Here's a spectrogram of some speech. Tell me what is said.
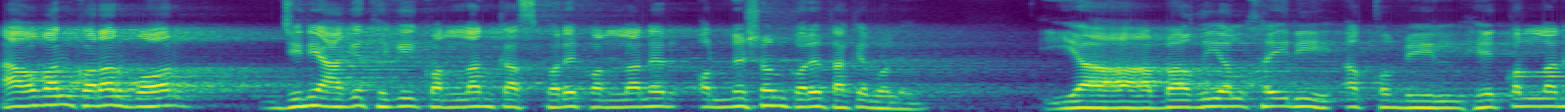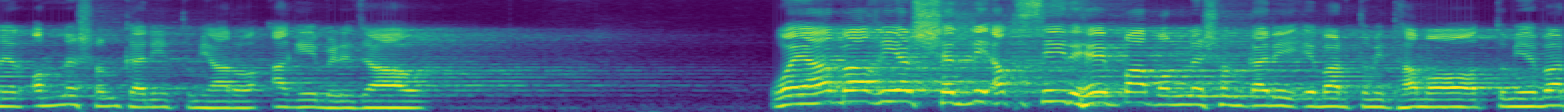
আহ্বান করার পর যিনি আগে থেকেই কল্যাণ কাজ করে, কল্যাণের অন্বেষণ করে তাকে বলে, ইয়া বাগিয়াল খাইরি আকবিল, হে কল্যাণের অন্বেষণকারী, তুমি আরও আগে বেড়ে যাও। পাপ অন্বেষণকারী, এবার তুমি থামো, তুমি এবার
